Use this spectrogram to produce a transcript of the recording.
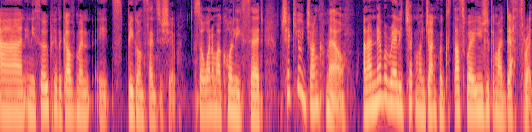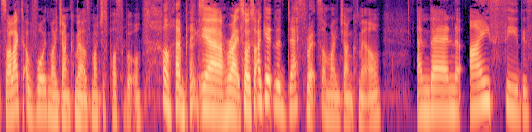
and in Ethiopia, the government it's big on censorship. So one of my colleagues said, "Check your junk mail." And I never really check my junk mail because that's where I usually get my death threats. So I like to avoid my junk mail as much as possible. Well, that makes sense. Yeah, right. So, so I get the death threats on my junk mail. And then I see these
